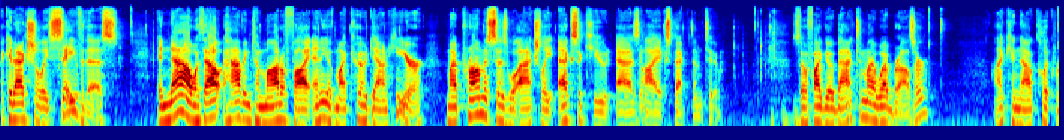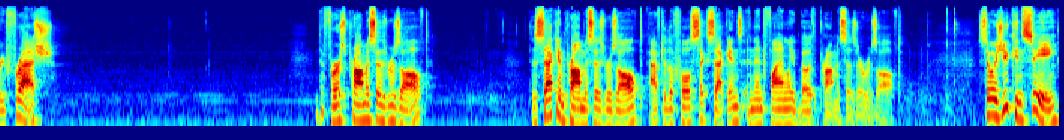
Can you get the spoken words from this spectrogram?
I could actually save this. And now without having to modify any of my code down here, my promises will actually execute as I expect them to. So if I go back to my web browser, I can now click refresh The first promise is resolved. The second promise is resolved after the full six seconds, and then finally both promises are resolved. So as you can see,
